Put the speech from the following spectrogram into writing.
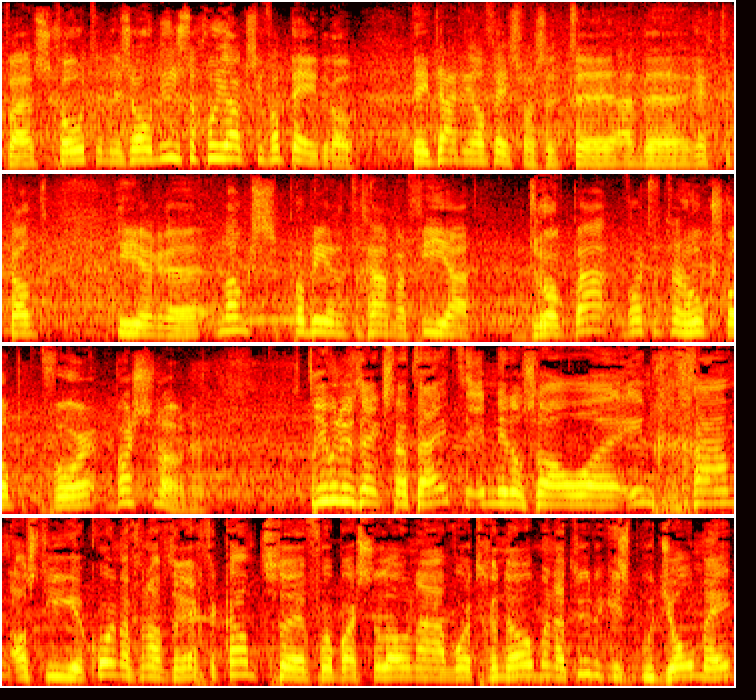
Qua schoten en zo. Nu is een goede actie van Pedro. Nee, Daniel Ves was het aan de rechterkant. Die er langs probeerde te gaan. Maar via Drogba wordt het een hoekschop voor Barcelona. Drie minuten extra tijd. Inmiddels al ingegaan. Als die corner vanaf de rechterkant voor Barcelona wordt genomen. Natuurlijk is Pujol mee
